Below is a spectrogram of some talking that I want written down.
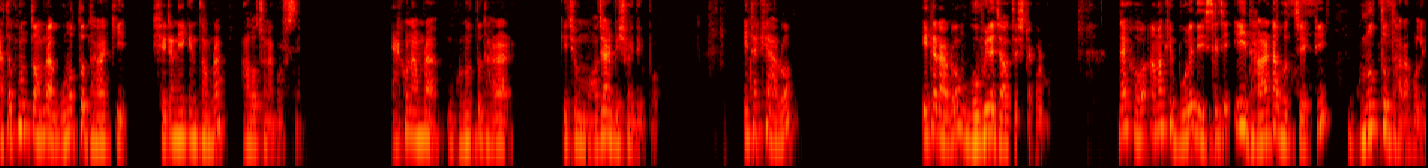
এতক্ষণ তো আমরা গুণোত্তর ধারা কি? সেটা নিয়ে কিন্তু আমরা আলোচনা করছি। এখন আমরা গুণোত্তর ধারার কিছু মজার বিষয় দেখব। এটাকে আরও, এটার আরও গভীরে যাওয়ার চেষ্টা করব। দেখো, আমাকে বলে দিয়েছে যে এই ধারাটা হচ্ছে একটি গুণত্ব ধারা হলে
